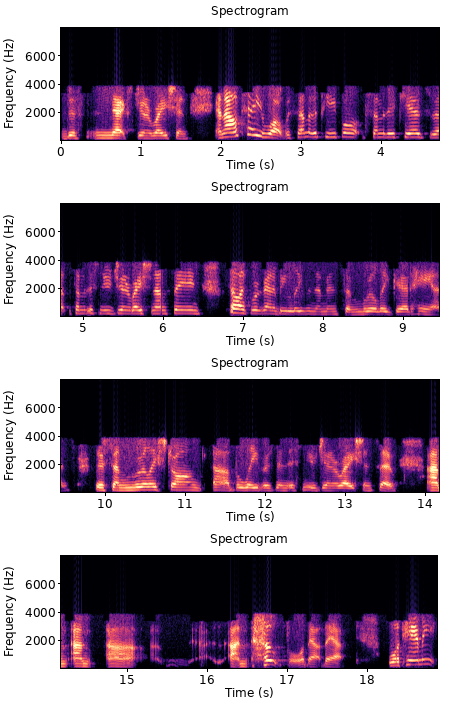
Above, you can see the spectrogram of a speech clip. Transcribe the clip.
this next generation. And I'll tell you what, with some of the people, some of the kids, some of this new generation I'm seeing, I feel like we're going to be leaving them in some really good hands. There's some really strong uh, believers in this new generation. So I'm I'm uh, I'm hopeful about that. Well, Tammi,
